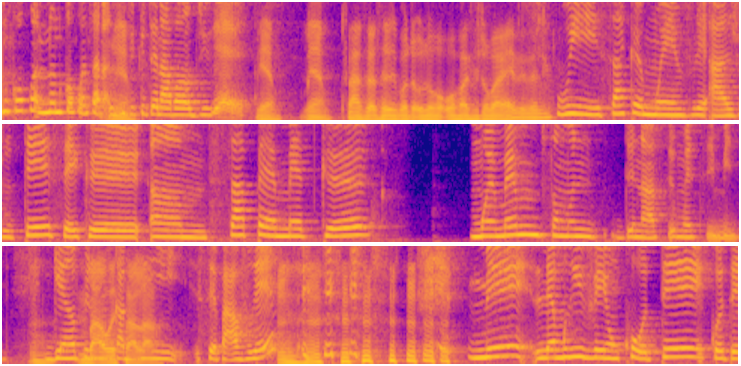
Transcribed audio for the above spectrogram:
nous comprenons nous comprenons ça la difficulté n'a pas duré. Yeah. Ça, c'est? Oui, ça que moi voulais ajouter, c'est que euh, ça permet que Mwen menm son moun de natyur mwen timid. Mm. Gen apil mwen kap di se pa vre. Mm -hmm. Me lem rive yon kote, kote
